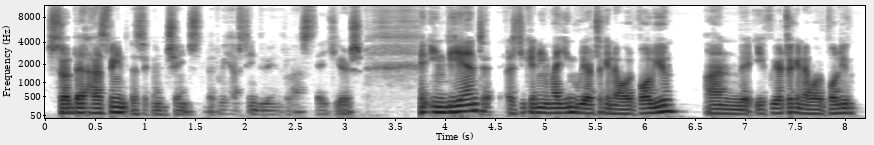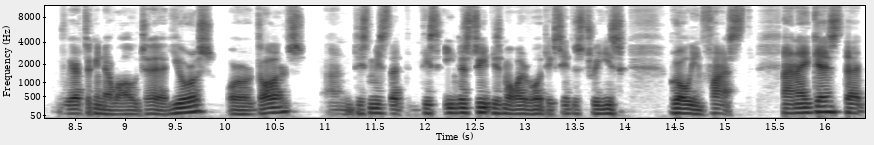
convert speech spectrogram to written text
So that has been the second change that we have seen during the last eight years. In the end, as you can imagine, we are talking about volume. And if we are talking about volume, we are talking about uh, euros or dollars. And this means that this industry, this mobile robotics industry is growing fast. And I guess that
